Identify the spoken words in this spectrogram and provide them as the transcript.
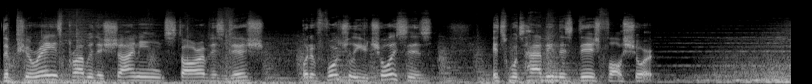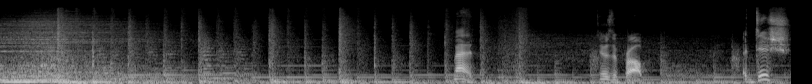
The puree is probably the shining star of this dish, but unfortunately, your choices, it's what's having this dish fall short. Matt, here's the problem. A dish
